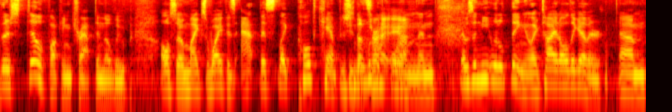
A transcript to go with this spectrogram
they're still fucking trapped in the loop also mike's wife is at this like cult camp and she's been That's looking right, for yeah. him and that was a neat little thing and like tie it all together um,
